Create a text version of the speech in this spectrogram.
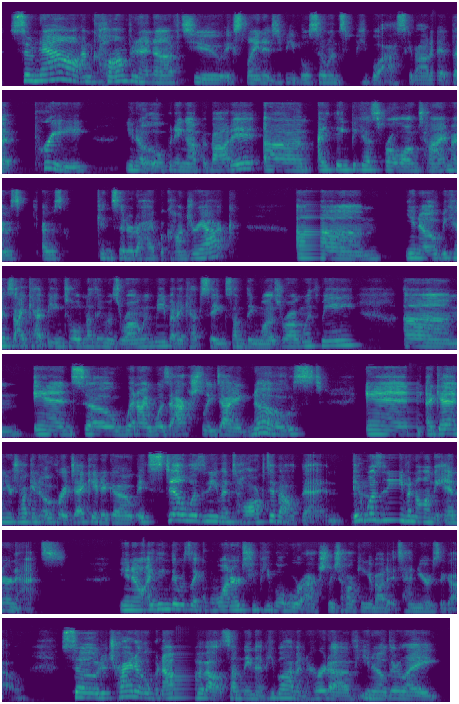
So now I'm confident enough to explain it to people. So when people ask about it, but pre, you know, opening up about it, um, I think because for a long time I was I was considered a hypochondriac. Um, you know, because I kept being told nothing was wrong with me, but I kept saying something was wrong with me. Um, and so when I was actually diagnosed, and again, you're talking over a decade ago, it still wasn't even talked about then. It wasn't even on the internet. You know, I think there was like one or two people who were actually talking about it 10 years ago. So to try to open up about something that people haven't heard of, you know, they're like,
